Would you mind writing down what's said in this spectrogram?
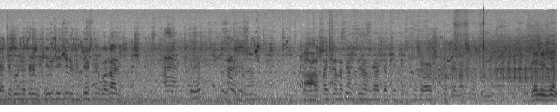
كان تقول لنا درهم كيلو تجينا قداش نبغى غالي آه، درهم غالي آه. قيسة ما كانش درهم كاع كانت تجي أصلا بلا ميزان.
